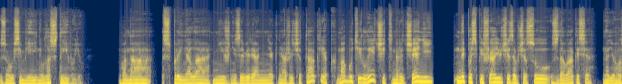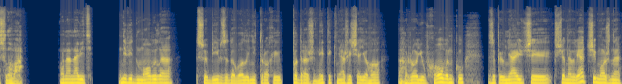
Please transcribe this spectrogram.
зовсім їй невластивою. Вона сприйняла ніжні завіряння княжича так, як, мабуть, і личить нареченій, не поспішаючи завчасу здаватися на його слова. Вона навіть не відмовила собі в задоволенні трохи подражнити княжича його грою в хованку, запевняючи, що навряд чи можна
